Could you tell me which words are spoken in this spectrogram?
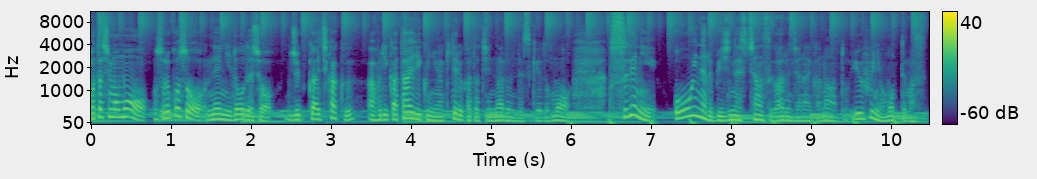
私ももうそれこそ年にどうでしょう10回近くアフリカ大陸には来てる形になるんですけれどもすでに大いなるビジネスチャンスがあるんじゃないかなというふうに思ってます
